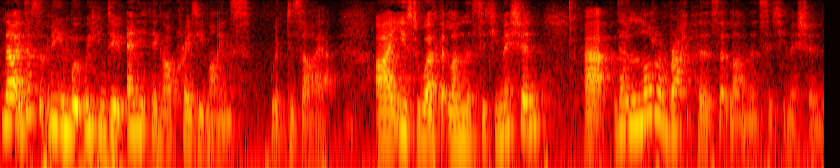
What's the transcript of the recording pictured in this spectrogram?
Now, it doesn't mean we can do anything our crazy minds would desire. I used to work at London City Mission. Uh, there are a lot of rappers at London City Mission.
